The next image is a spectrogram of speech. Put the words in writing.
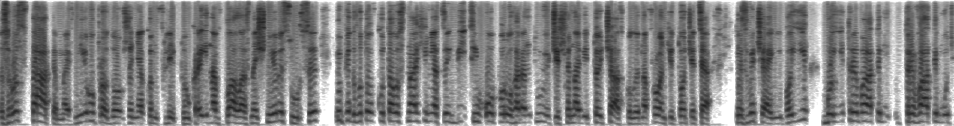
Зростатиме в міру продовження конфлікту. Україна вклала значні ресурси у підготовку та оснащення цих бійців опору, гарантуючи, що навіть той час, коли на фронті точаться незвичайні бої, бої триватим, триватимуть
